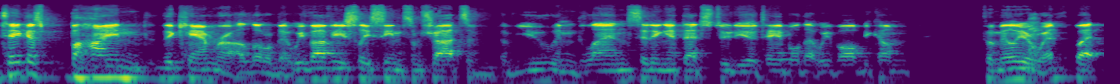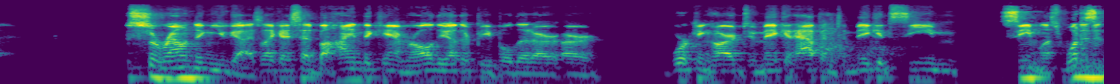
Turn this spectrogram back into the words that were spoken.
Take us behind the camera a little bit. We've obviously seen some shots of, of you and Glenn sitting at that studio table that we've all become familiar with, but surrounding you guys. Like i said behind the camera all the other people that are, are working hard to make it happen to make it seem seamless. What does it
